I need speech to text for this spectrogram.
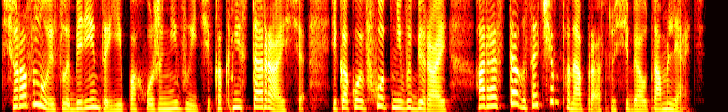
Все равно из лабиринта ей, похоже, не выйти, как ни старайся, и какой вход не выбирай. А раз так, зачем понапрасну себя утомлять?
